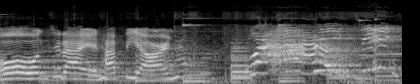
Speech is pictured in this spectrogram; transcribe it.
Oh, wag sirain. Happy yarn? Wow! Pink!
